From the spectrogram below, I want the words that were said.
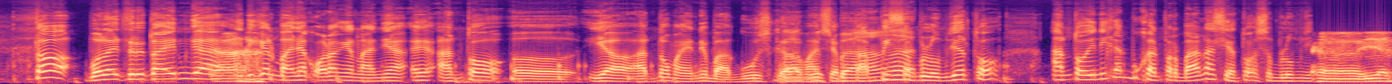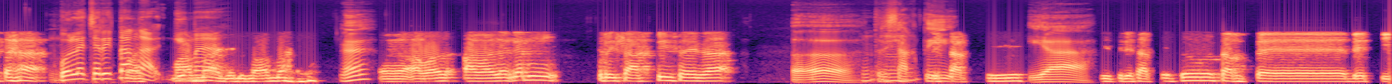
Toh, boleh ceritain nggak? Ya. Ini kan banyak orang yang nanya, eh Anto, eh, ya Anto mainnya bagus segala Bagus macam. Tapi sebelumnya Toh, Anto ini kan bukan perbanas ya Toh sebelumnya. Eh, iya, Kak. Boleh cerita nggak Mama gimana? jadi mama. Hah? Eh, awal awalnya kan Trisakti saya, Kak. Heeh, Trisakti. Trisakti. Iya, Di Trisakti itu sampai D3.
